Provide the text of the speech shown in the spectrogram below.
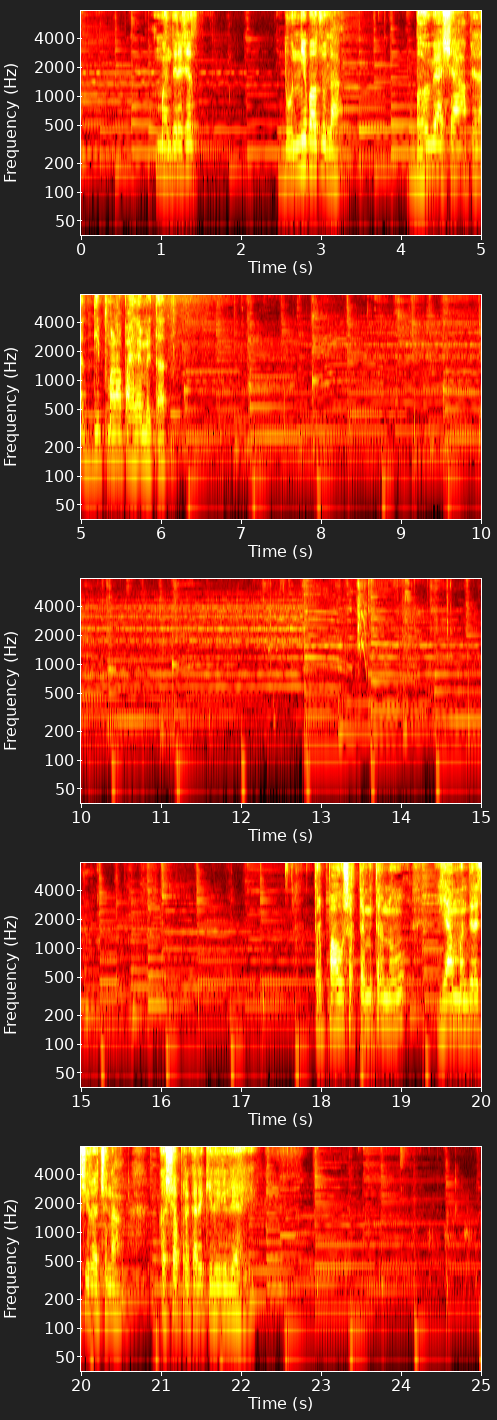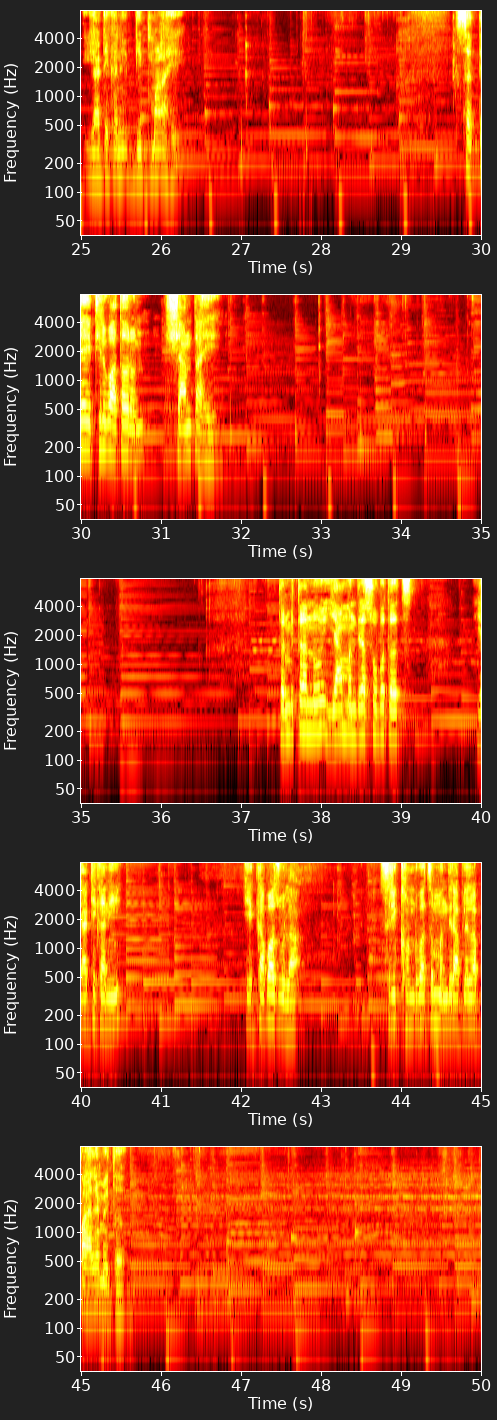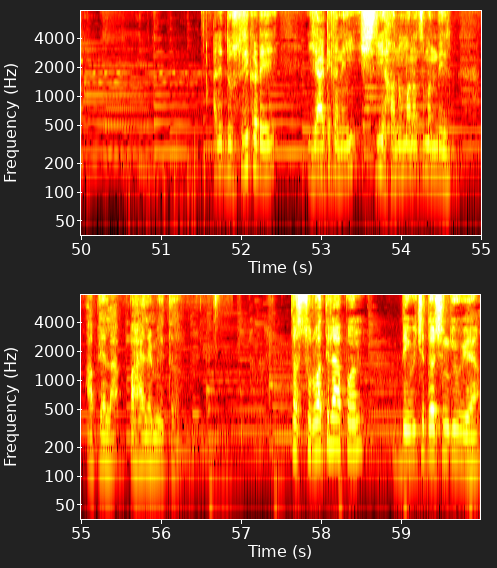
मंदिराच्या दोन्ही बाजूला भव्य अशा आपल्याला दीपमाळा पाहायला मिळतात. तर पाहू शकता मित्रांनो या मंदिराची रचना कशा प्रकारे केली गेली आहे. या ठिकाणी दीपमाळ आहे. सध्या येथील वातावरण शांत आहे. तर मित्रांनो या मंदिरासोबतच या ठिकाणी एका बाजूला श्री खंडोबाचं मंदिर आपल्याला पाहायला मिळतं. आणि दुसरीकडे या ठिकाणी श्री हनुमानाचं मंदिर आपल्याला पाहायला मिळतं. तर सुरुवातीला आपण देवीचे दर्शन घेऊया.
